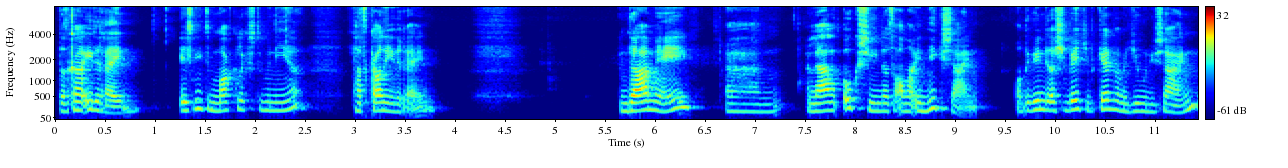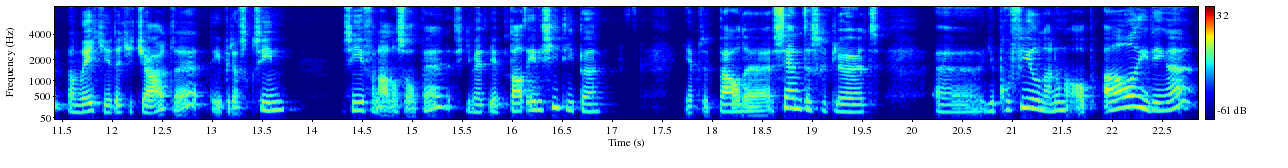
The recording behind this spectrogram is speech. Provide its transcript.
Dat kan iedereen. Is niet de makkelijkste manier, maar het kan iedereen. En daarmee ehm, laat het ook zien dat we allemaal uniek zijn. Want ik weet niet, als je een beetje bekend bent met human design, dan weet je dat je chart, hè, die heb je dat gezien, zie je van alles op. Hè? Dus je, bent, je hebt een bepaald energietype, je hebt bepaalde centers gekleurd, uh, je profiel, nou noem maar op. Al die dingen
